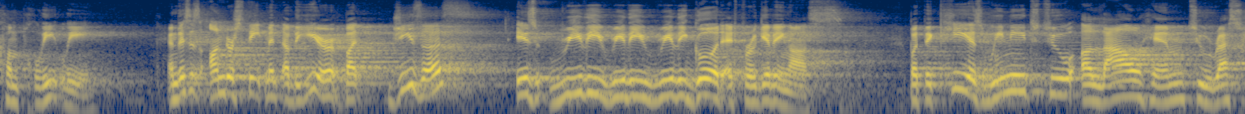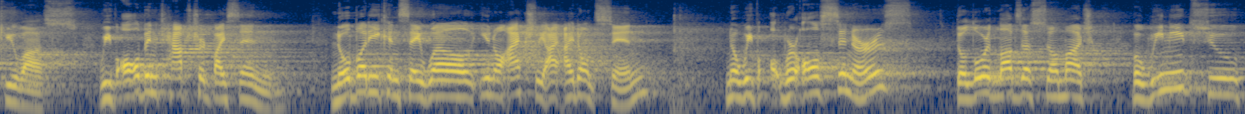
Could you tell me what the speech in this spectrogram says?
completely. And this is understatement of the year, but Jesus is really, really, really good at forgiving us. But the key is we need to allow Him to rescue us. We've all been captured by sin. Nobody can say, well, you know, actually, I, I don't sin. No, we've, we're all sinners. The Lord loves us so much, but we need to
